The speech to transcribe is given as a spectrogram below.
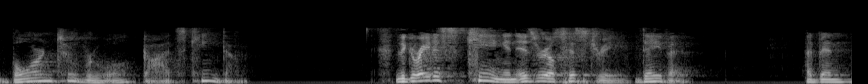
born to rule God's kingdom. The greatest king in Israel's history, David, had been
